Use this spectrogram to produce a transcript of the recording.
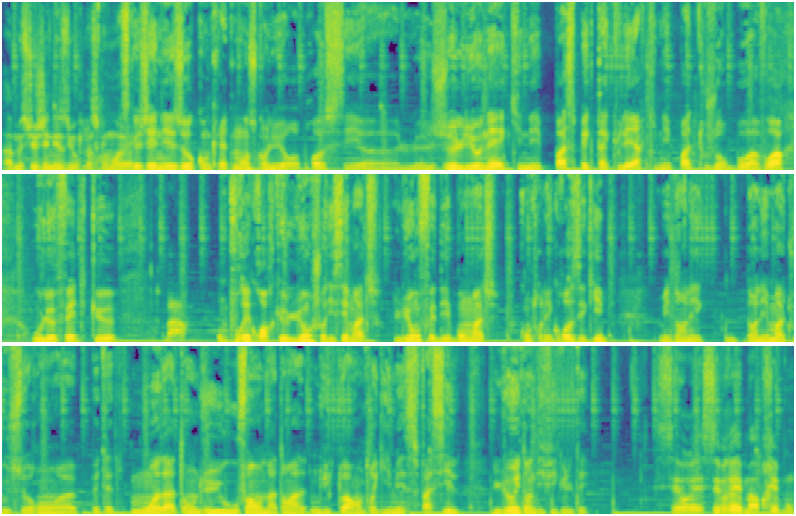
à Monsieur Genesio parce que moi, Parce que Genesio, concrètement, ce qu'on lui reproche, c'est euh, le jeu lyonnais qui n'est pas spectaculaire, qui n'est pas toujours beau à voir, ou le fait que, bah, on pourrait croire que Lyon choisit ses matchs. Lyon fait des bons matchs contre les grosses équipes, mais dans les, dans les matchs où seront euh, peut-être moins attendus, ou enfin on attend une victoire entre guillemets facile, Lyon est en difficulté. c'est vrai, c'est vrai, mais après bon,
